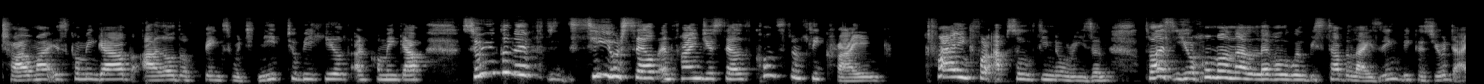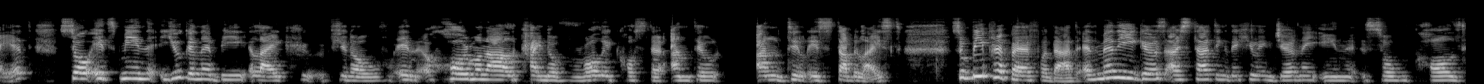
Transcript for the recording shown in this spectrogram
trauma is coming up, a lot of things which need to be healed are coming up. So you're going to see yourself and find yourself constantly crying, crying for absolutely no reason. Plus, your hormonal level will be stabilizing because your diet. So it's mean you're gonna be like, you know, in a hormonal kind of roller coaster until until it's stabilized. So be prepared for that. And many girls are starting the healing journey in so-called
